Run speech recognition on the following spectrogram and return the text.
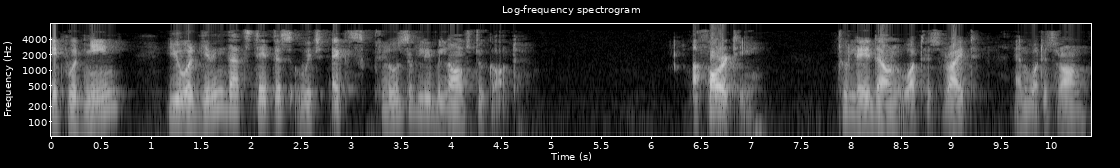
It would mean you are giving that status which exclusively belongs to God. Authority to lay down what is right and what is wrong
